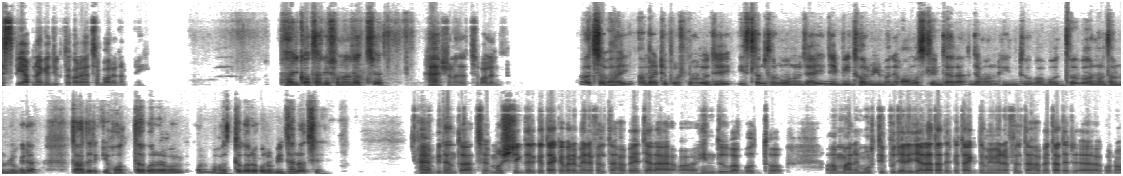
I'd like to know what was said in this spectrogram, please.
এসপি আপনাকে যুক্ত করা হয়েছে। বলেন আপনি। ভাই কথা কি শোনা যাচ্ছে? হ্যাঁ, শোনা যাচ্ছে। বলেন। আচ্ছা ভাই, আমার একটা প্রশ্ন হলো যে ইসলাম ধর্ম অনুযায়ী যে বিধর্মী মানে অমুসলিম যারা যেমন হিন্দু বা বৌদ্ধ বা অন্য ধর্মের লোকেরা তাদের কি হত্যা করার হত্যা করার কোনো বিধান আছে? হ্যাঁ, বিধান তো আছে। মুশরিকদেরকে তো একেবারে মেরে ফেলতে হবে। যারা হিন্দু বা বৌদ্ধ মানে মূর্তি পূজারী যারা তাদেরকে তো একদমই মেরে ফেলতে হবে। তাদের কোনো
